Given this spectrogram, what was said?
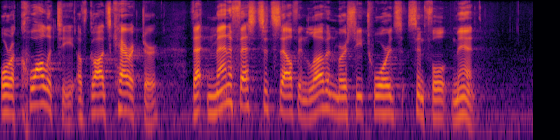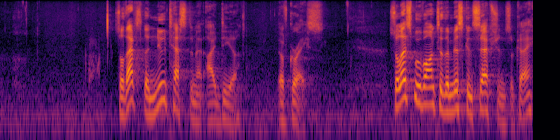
or a quality of God's character that manifests itself in love and mercy towards sinful men. So that's the New Testament idea of grace. So let's move on to the misconceptions, okay?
